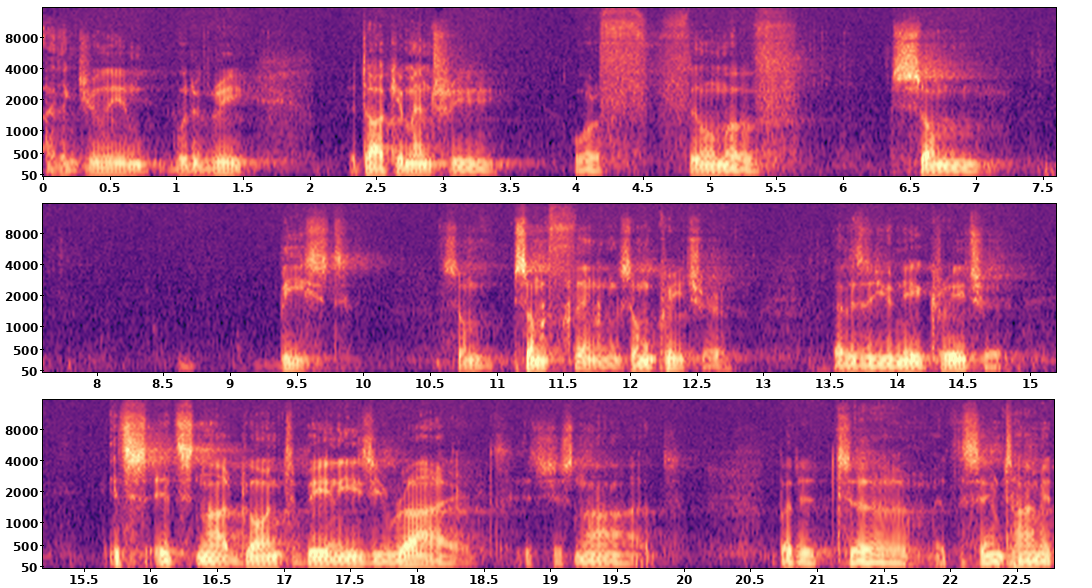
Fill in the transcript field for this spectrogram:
I think Julian would agree a documentary or a film of some beast some some thing some creature that is a unique creature it's it's not going to be an easy ride it's just not but it uh, at the same time it,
